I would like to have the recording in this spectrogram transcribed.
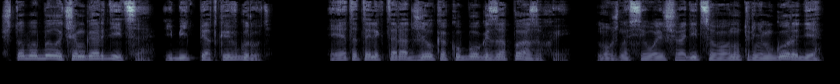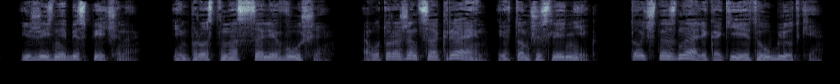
чтобы было чем гордиться и бить пяткой в грудь. Этот электорат жил как у бога за пазухой. Нужно всего лишь родиться во внутреннем городе, и жизнь обеспечена. Им просто нассали в уши. А вот уроженцы окраин, и в том числе Ник, точно знали, какие это ублюдки.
